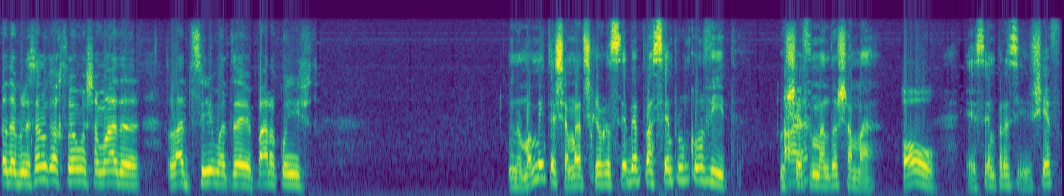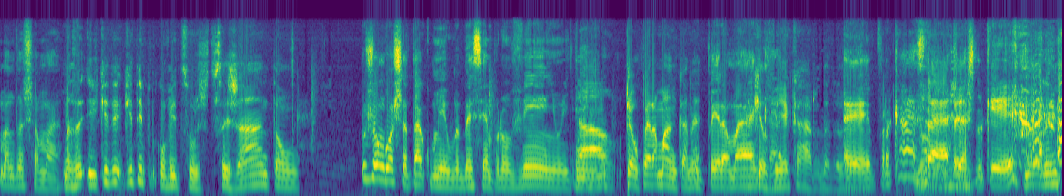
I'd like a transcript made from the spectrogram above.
Você nunca recebeu uma chamada lá de cima, dizer, para com isto. Normalmente as chamadas que eu recebo é para sempre um convite. O Ah, chefe é? mandou chamar. Oh, É sempre assim, o chefe mandou chamar. mas e que, que tipo de convite surge? Vocês jantam? O João gosta de estar comigo, beber sempre um vinho e tal. Que é o pera manca, né? O pera manca. Aquele vinho é caro, da beleza. É, por acaso, Não, não achas do quê? Não aguento.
